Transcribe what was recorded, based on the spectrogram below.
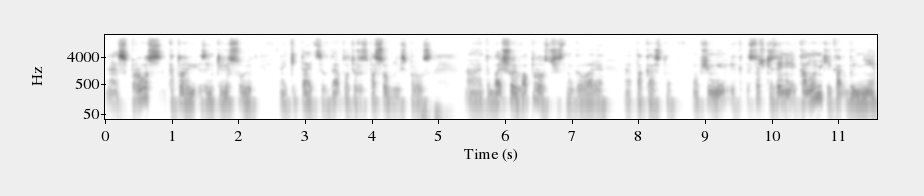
э, спрос, который заинтересует э, китайцев, да, платежеспособный спрос, э, это большой вопрос, честно говоря, э, пока что. В общем, с точки зрения экономики, как бы не э,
